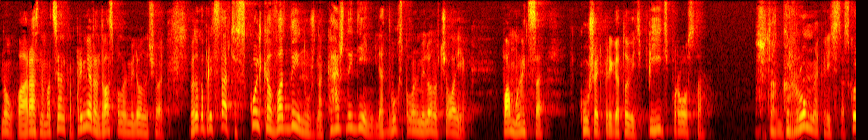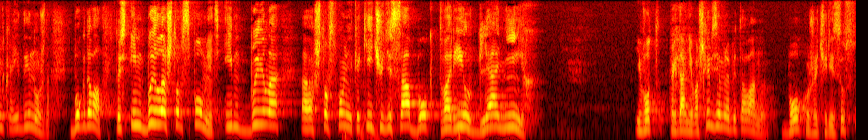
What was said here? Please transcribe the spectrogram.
ну, по разным оценкам, примерно 2,5 миллиона человек. Вы только представьте, сколько воды нужно каждый день для 2,5 миллионов человек. Помыться, кушать, приготовить, пить просто. Это огромное количество. Сколько еды нужно. Бог давал. То есть им было что вспомнить. Им было э, что вспомнить, какие чудеса Бог творил для них – и вот, когда они вошли в землю обетованную, Бог уже через, Иисус,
